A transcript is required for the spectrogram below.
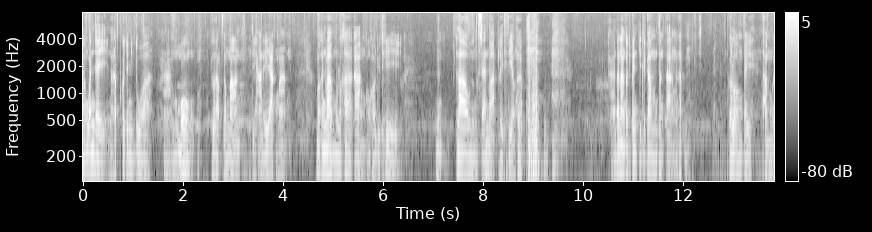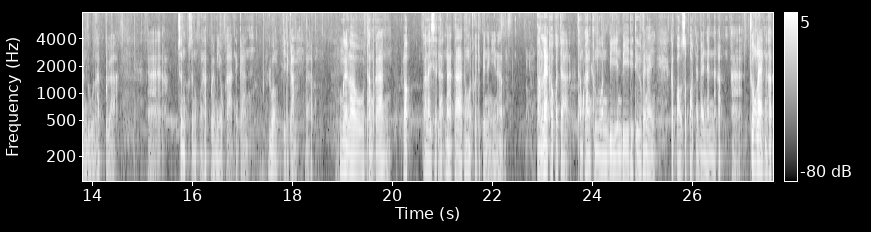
รางวัลใหญ่นะครับ ก็จะมีตัวหาโมโมระดับตำนานที่หาได้ยากมากว่ากันว่ามูลค่ากลางของเขาอยู่ที่ราวหนึ่งแสนบาทเลยทีเดียวครับอ่าด้านล่างก็จะเป็นกิจกรรมต่างๆนะครับ ก็ลองไปทำกันดูนะครับเผื่ออสนุกสนุกนะครับเผื่อมีโอกาสในการร่วมกิจกรรมนะครับ เมื่อเราทำการล็อกอะไรเสร็จแล้วหน้าตาทั้งหมดก็จะเป็นอย่างนี้นะครับ ตอนแรกเขาก็จะทำการคำนวณ BNB ที่ถือไว้ในกระเป๋าสปอตในใบนั้นนะครับช่วงแรกนะครับ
